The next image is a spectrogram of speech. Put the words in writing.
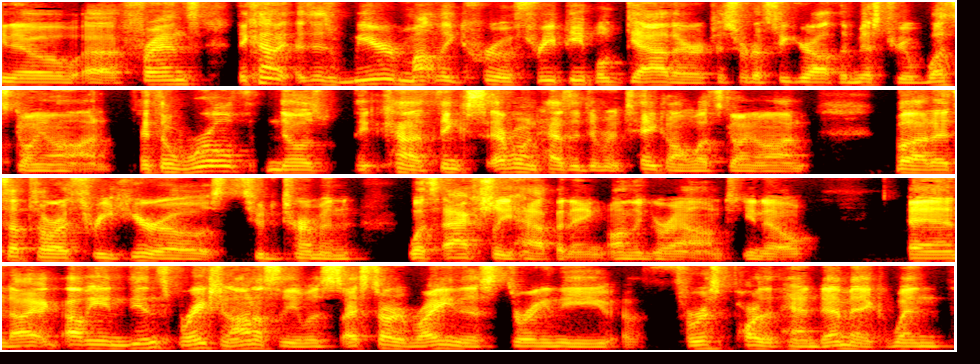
you know uh, friends they kind of this weird motley crew of three people gather to sort of figure out the mystery of what's going on if the world knows it kind of thinks everyone has a different take on what's going on but it's up to our three heroes to determine what's actually happening on the ground you know and I, I mean, the inspiration, honestly, was I started writing this during the first part of the pandemic when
